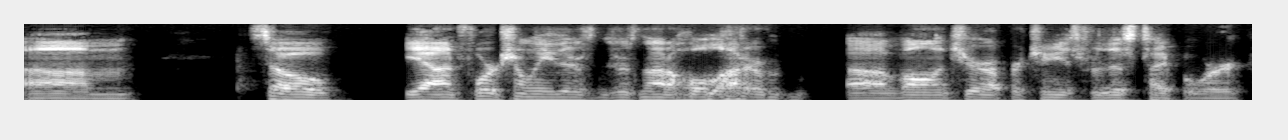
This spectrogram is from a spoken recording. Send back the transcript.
Um, so yeah, unfortunately, there's there's not a whole lot of uh, volunteer opportunities for this type of work.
